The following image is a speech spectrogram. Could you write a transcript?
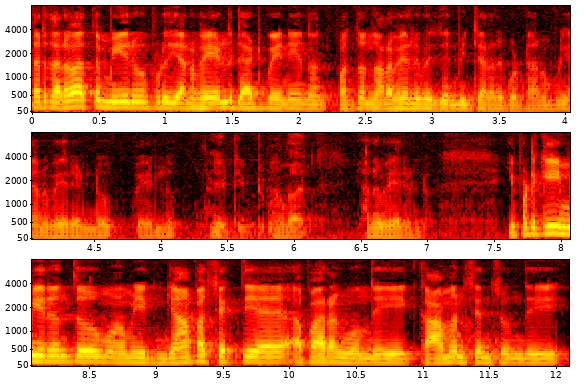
దాని తర్వాత మీరు ఇప్పుడు ఎనభై ఏళ్ళు దాటిపోయినాయి. పంతొమ్మిది నలభై ఏళ్ళు మీరు జన్మించారు అనుకుంటాను ఇప్పుడు ఎనభై రెండు ఏళ్ళు. ఎనభై రెండు. ఇప్పటికీ మీరంతో మీ జ్ఞాపక శక్తి అపారంగా ఉంది. కామన్ సెన్స్ ఉంది.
